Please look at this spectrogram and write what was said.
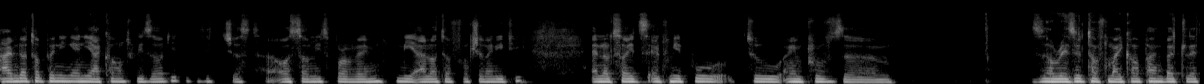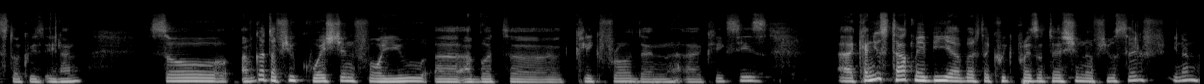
I'm not opening any account without it because it's just uh, awesome. It's providing me a lot of functionality. And also it's helped me to improve the, the result of my campaign. But let's talk with Ilan. So I've got a few questions for you uh, about uh, click fraud and uh. Uh, can you start maybe about a quick presentation of yourself, Ilan?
